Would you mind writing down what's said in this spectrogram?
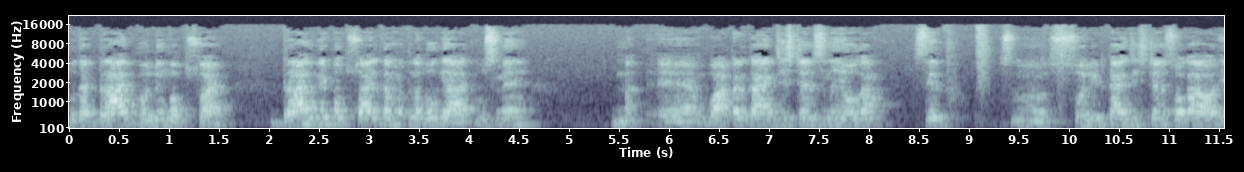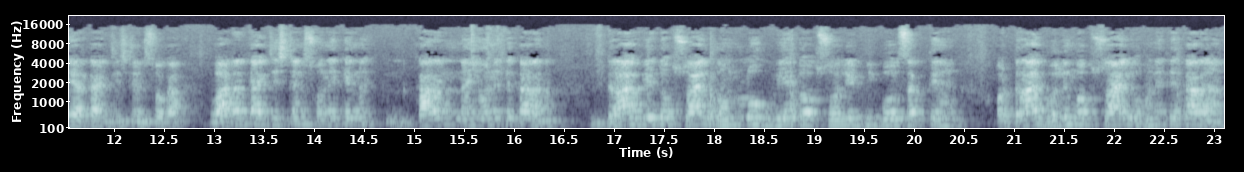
to the dry volume of soil dry weight of soil का मतलब हो गया कि उसमें न, ए, वाटर का एग्जिस्टेंस नहीं होगा सिर्फ़ सॉलिड का एग्जिस्टेंस होगा और एयर का एग्जिस्टेंस होगा। वाटर का एग्जिस्टेंस होने के न, कारण नहीं होने के कारण ड्राई वेट ऑफ़ सॉइल को हम लोग वेट ऑफ़ सॉलिड भी बोल सकते हैं। और ड्राई वॉल्यूम ऑफ़ सॉइल होने के कारण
